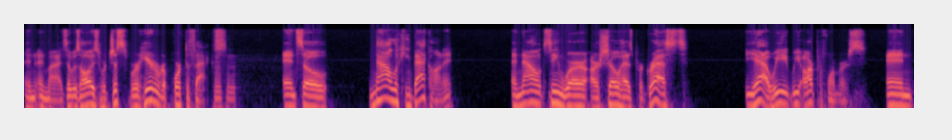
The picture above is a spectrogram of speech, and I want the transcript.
in, in my eyes. It was always we're just we're here to report the facts. Mm-hmm. And so now looking back on it and now seeing where our show has progressed, yeah, we we are performers. And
